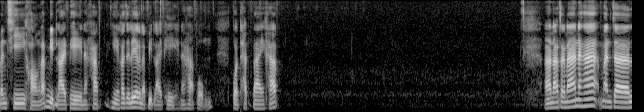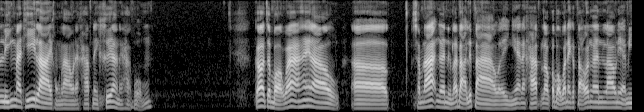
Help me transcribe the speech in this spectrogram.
บัญชีของรับบิดไลน์เพย์นะครับเฮียก็จะเรียกรับบิดไลน์เพย์นะครับผมกดถัดไปครับ หลังจากนั้นนะฮะมันจะลิงก์มาที่ไลน์ของเรานะครับในเครื่องนะครับผม ก็จะบอกว่าให้เราเชำระเงิน 100 บาทหรือเปล่าอะไรอย่างเงี้ยนะครับ เราก็บอกว่าในกระเป๋าเงินเราเนี่ยมี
